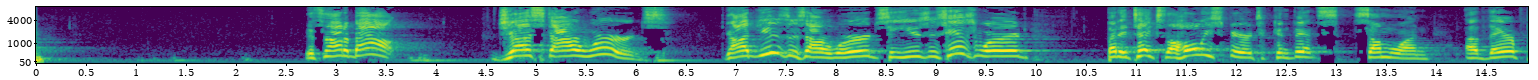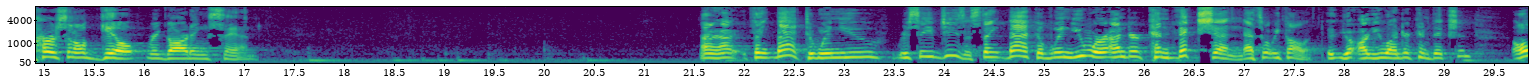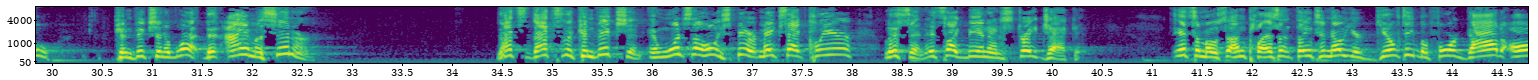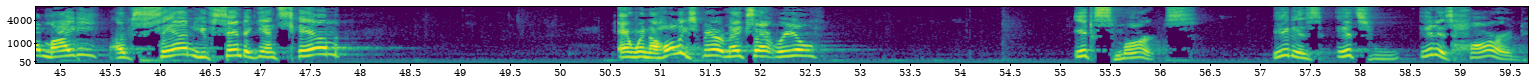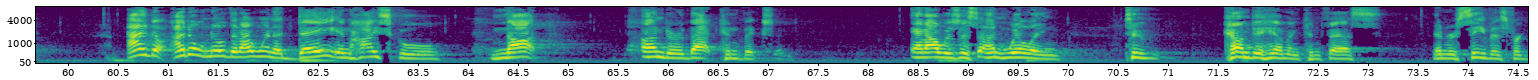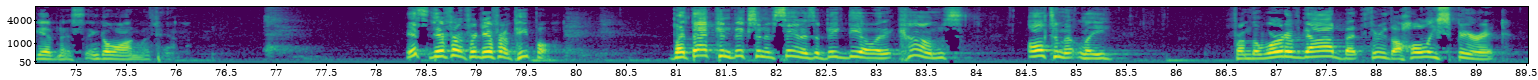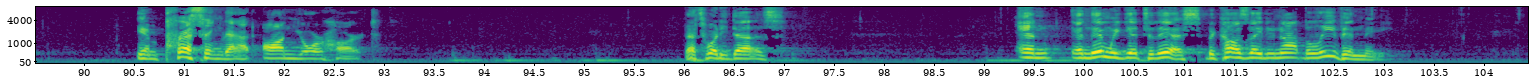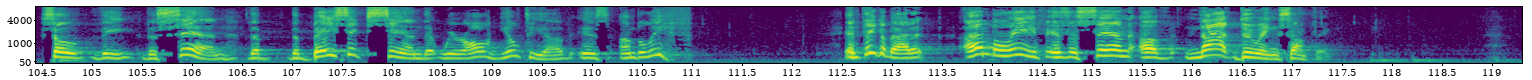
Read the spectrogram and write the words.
It's not about just our words. God uses our words, He uses His word, but it takes the Holy Spirit to convince someone of their personal guilt regarding sin. I mean, I think back to when you received Jesus. Think back of when you were under conviction. That's what we call it. Are you under conviction? Oh, conviction of what? That I am a sinner. That's, that's the conviction. And once the Holy Spirit makes that clear, listen, it's like being in a straitjacket. It's the most unpleasant thing to know you're guilty before God Almighty of sin. You've sinned against Him. And when the Holy Spirit makes that real, it smarts. It is, it's, it is hard. I don't, I don't know that I went a day in high school not under that conviction. And I was just unwilling to come to Him and confess and receive His forgiveness and go on with Him. It's different for different people. But that conviction of sin is a big deal, and it comes ultimately from the Word of God, but through the Holy Spirit impressing that on your heart. That's what he does. And, and then we get to this because they do not believe in me. So the, the sin, the, the basic sin that we're all guilty of is unbelief. And think about it unbelief is a sin of not doing something.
